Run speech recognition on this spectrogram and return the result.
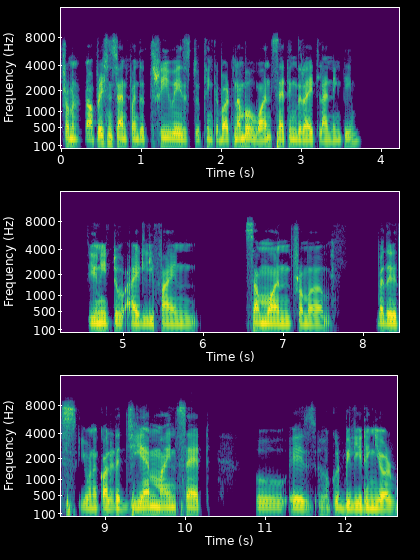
from an operation standpoint, the three ways to think about number one, setting the right landing team. You need to ideally find someone from a whether it's you want to call it a GM mindset, who is who could be leading your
